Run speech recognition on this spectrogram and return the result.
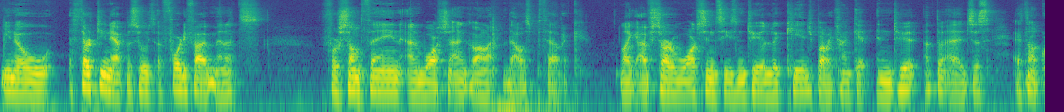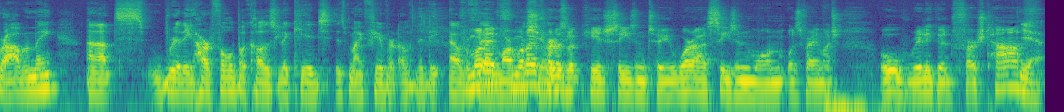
you know, 13 episodes of 45 minutes for something and watching it and going, like, that was pathetic. Like I've started watching season two of Luke Cage, but I can't get into it. At the, it's just it's not grabbing me, and that's really hurtful because Luke Cage is my favorite of the of from what, the I, from Marvel what I've heard of Luke Cage season two, whereas season one was very much, oh, really good first half. Yeah.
